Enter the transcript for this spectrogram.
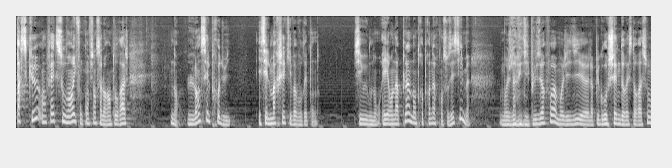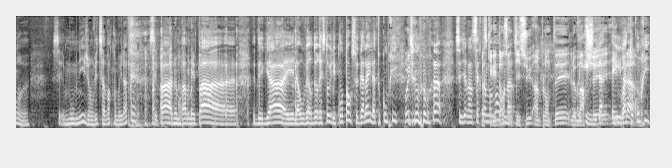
parce que, en fait, souvent, ils font confiance à leur entourage. Non, lancez le produit et c'est le marché qui va vous répondre. Si oui ou non. Et on a plein d'entrepreneurs qu'on sous-estime. Moi, je l'avais dit plusieurs fois. Moi, j'ai dit euh, la plus grosse chaîne de restauration. euh, c'est Moumni, j'ai envie de savoir comment il a fait. C'est pas, ne me ramenez pas euh, des gars et il a ouvert deux restos, il est content. Ce gars-là, il a tout compris. Oui. voilà. C'est-à-dire, un certain Parce qu'il est moment, dans on son a- tissu implanté, le oui, marché. Et il a, et il a voilà. tout compris.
